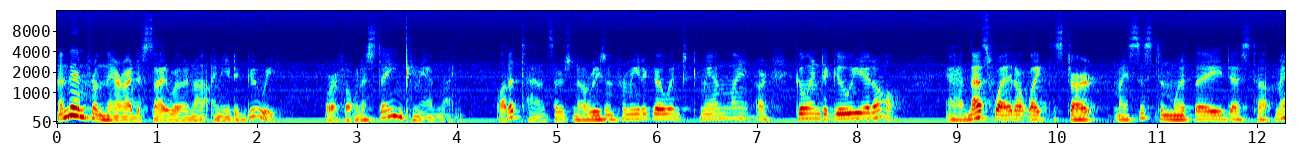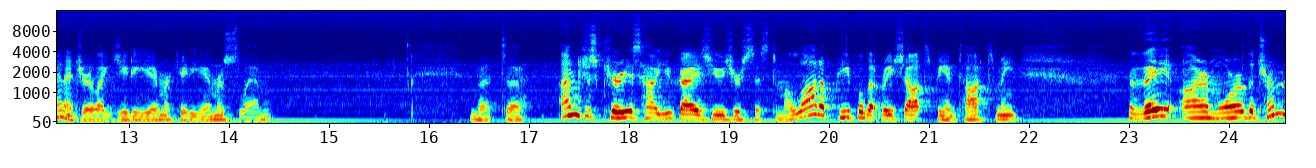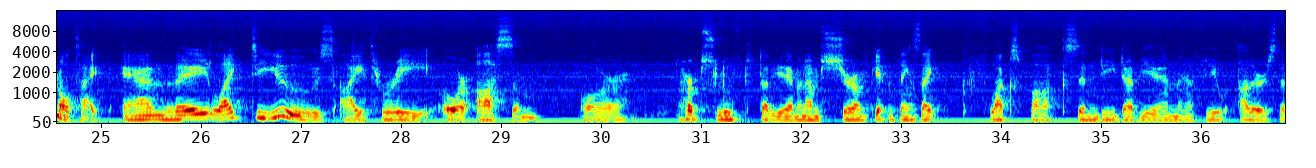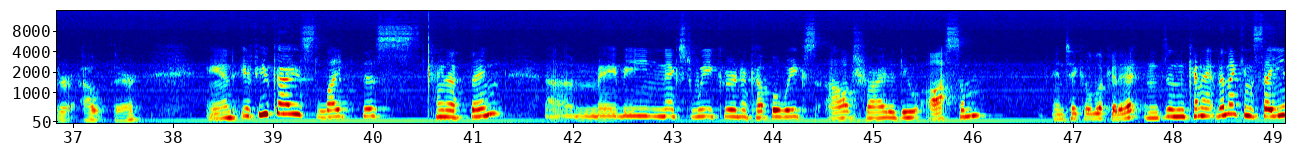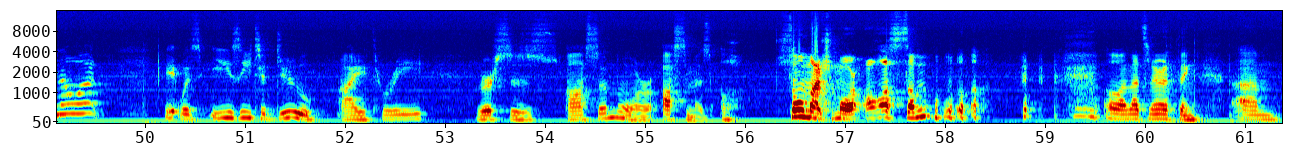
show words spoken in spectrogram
And then from there I decide whether or not I need a GUI or if I want to stay in command line a lot of times there's no reason for me to go into command line or go into GUI at all. And that's why I don't like to start my system with a desktop manager like GDM or KDM or SLiM. But uh, I'm just curious how you guys use your system. A lot of people that reach out to me and talk to me, they are more of the terminal type and they like to use i3 or Awesome or Herbstluft WM and I'm sure I'm getting things like Fluxbox and DWM and a few others that are out there. And if you guys like this kind of thing, uh, maybe next week or in a couple weeks I'll try to do awesome and take a look at it. And then can I then I can say you know what? It was easy to do i3 versus awesome or awesome is oh so much more awesome oh and that's another thing. Um,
